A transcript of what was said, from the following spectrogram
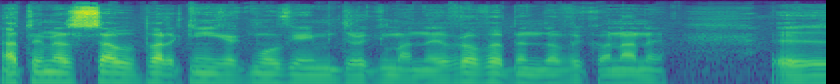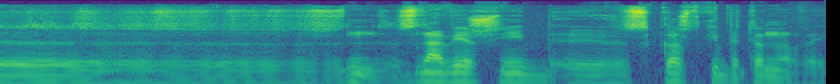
natomiast cały parking, jak mówiłem, i drogi manewrowe będą wykonane y, z, z, z nawierzchni y, z kostki betonowej.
